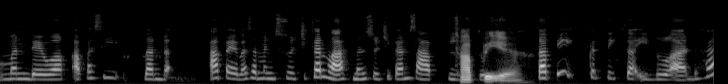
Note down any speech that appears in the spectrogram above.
mendewak apa sih tanda apa ya bahasa mensucikan lah, mensucikan sapi. gitu. sapi ya Tapi ketika Idul Adha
